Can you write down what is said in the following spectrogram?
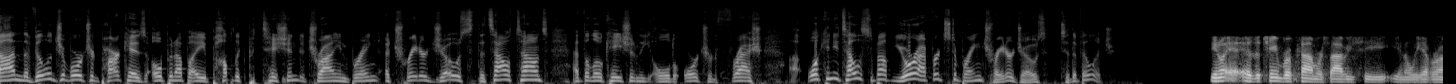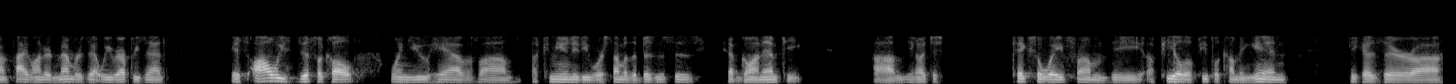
Don, the village of Orchard Park has opened up a public petition to try and bring a Trader Joe's to the Southtowns at the location of the old Orchard Fresh. Uh, what can you tell us about your efforts to bring Trader Joe's to the village? You know, as a Chamber of Commerce, obviously, you know, we have around 500 members that we represent. It's always difficult when you have um, a community where some of the businesses have gone empty. Um, you know, it just takes away from the appeal of people coming in because they're uh,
